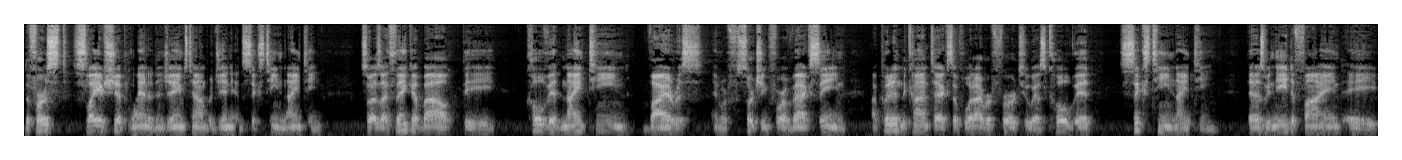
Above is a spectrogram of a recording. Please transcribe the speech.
The first slave ship landed in Jamestown, Virginia in 1619. So as I think about the COVID 19 virus and we're searching for a vaccine, I put it in the context of what I refer to as COVID 1619. That is, we need to find a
